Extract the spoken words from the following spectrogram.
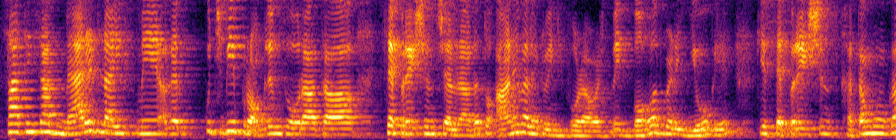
साथ ही साथ मैरिड लाइफ में अगर कुछ भी प्रॉब्लम्स हो रहा था सेपरेशन चल रहा था तो आने वाले 24 फोर आवर्स में एक बहुत बड़े योग है कि सेपरेशन खत्म होगा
